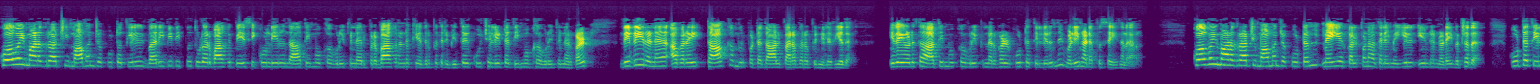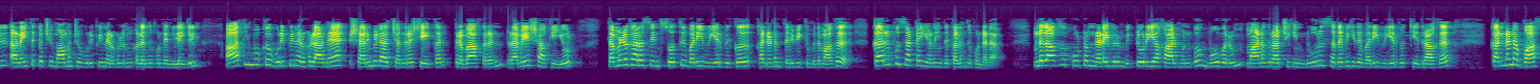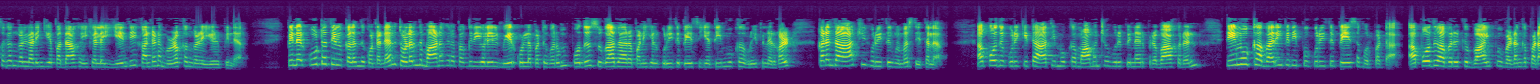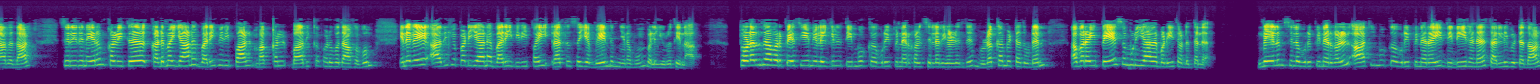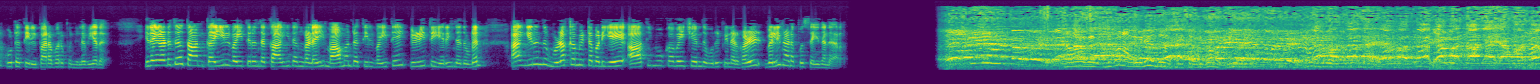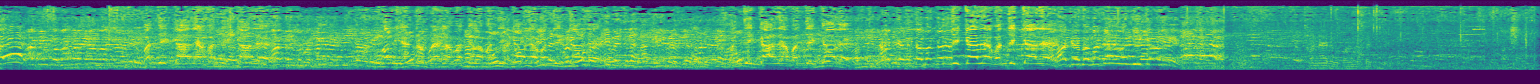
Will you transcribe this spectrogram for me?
கோவை மாநகராட்சி மாமன்ற கூட்டத்தில் வரி விதிப்பு தொடர்பாக பேசிக் கொண்டிருந்த அதிமுக உறுப்பினர் பிரபாகரனுக்கு எதிர்ப்பு தெரிவித்து கூச்சலிட்ட திமுக உறுப்பினர்கள் திடீரென அவரை தாக்க முற்பட்டதால் பரபரப்பு நிலவியது. இதையடுத்து அதிமுக உறுப்பினர்கள் கூட்டத்தில் இருந்து வெளிநடப்பு செய்தனர். கோவை மாநகராட்சி மாமன்ற கூட்டம் மேயர் கல்பனா தலைமையில் இன்று நடைபெற்றது. கூட்டத்தில் அனைத்துக் கட்சி மாமன்ற உறுப்பினர்களும் கலந்து கொண்ட நிலையில் அதிமுக உறுப்பினர்களான ஷர்மிளா சந்திரசேகர் பிரபாகரன் ரமேஷ் ஆகியோர் தமிழக அரசின் சொத்து வரி உயர்வுக்கு கண்டனம் தெரிவிக்கும் விதமாக கருப்பு சட்டை அணிந்து கலந்து கொண்டனர். முன்னதாக கூட்டம் நடைபெறும் விக்டோரியா ஹால் முன்பு மூவரும் மாநகராட்சியின் நூறு சதவிகித வரி உயர்வுக்கு எதிராக கண்டன வாசகங்கள் அடங்கிய பதாகைகளை ஏந்தி கண்டன முழக்கங்களை எழுப்பினர். பின்னர் கூட்டத்தில் கலந்து கொண்டனர். தொடர்ந்து மாநகர பகுதிகளில் மேற்கொள்ளப்பட்டு வரும் பொது சுகாதார பணிகள் குறித்து பேசிய திமுக உறுப்பினர்கள் கடந்த ஆட்சி குறித்து விமர்சித்தனர். அப்போது குறுக்கிட்ட அதிமுக மாமன்ற உறுப்பினர் பிரபாகரன் திமுக வரி விதிப்பு குறித்து பேச முற்பட்டார். அப்போது அவருக்கு வாய்ப்பு வழங்கப்படாததால் சிறிது நேரம் கழித்து கடுமையான வரி விதிப்பால் மக்கள் பாதிக்கப்படுவதாகவும் எனவே அதிகப்படியான வரி விதிப்பை ரத்து செய்ய வேண்டும் எனவும் வலியுறுத்தினார். தொடர்ந்து அவர் பேசிய நிலையில் திமுக உறுப்பினர்கள் சிலர் எழுந்து முழக்கமிட்டதுடன் அவரை பேச முடியாதபடி தடுத்தனர். மேலும் சில உறுப்பினர்கள் அதிமுக உறுப்பினரை திடீரென தள்ளிவிட்டதால் கூட்டத்தில் பரபரப்பு நிலவியது. இதையடுத்து தான் கையில் வைத்திருந்த காகிதங்களை மாமன்றத்தில் வைத்தே கிழித்து எறிந்ததுடன் அங்கிருந்து முழக்கமிட்டபடியே அதிமுகவைச் சேர்ந்த உறுப்பினர்கள் வெளிநடப்பு செய்தனர். வெளிப்படுத்த வஞ்சிக்காதே வஞ்சிக்காதே. வாக்களித்த மக்கள் வஞ்சிக்காதே. வஞ்சிக்காதே வாக்களித்த மக்களை வஞ்சிக்காதே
